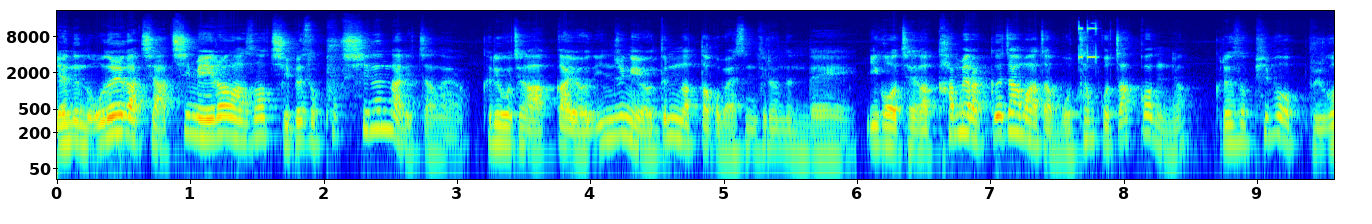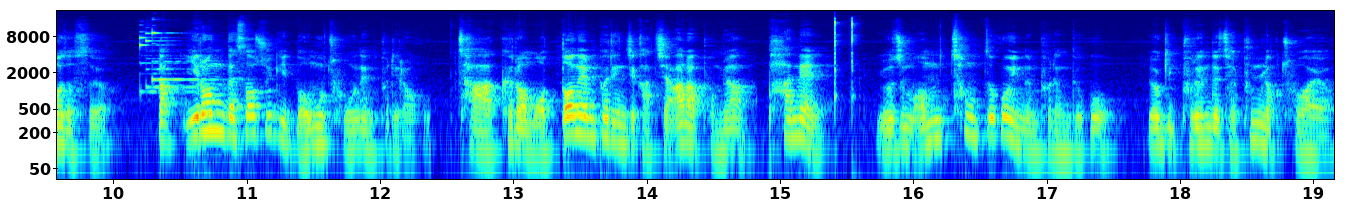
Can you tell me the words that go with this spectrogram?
얘는 오늘같이 아침에 일어나서 집에서 푹 쉬는 날 있잖아요. 그리고 제가 아까 여- 인중에 여드름 났다고 말씀드렸는데 이거 제가 카메라 끄자마자 못 참고 짰거든요. 그래서 피부가 붉어졌어요. 딱 이런데 써주기 너무 좋은 앰플이라고. 자 그럼 어떤 앰플인지 같이 알아보면 파넬 요즘 엄청 뜨고 있는 브랜드고 여기 브랜드 제품력 좋아요.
